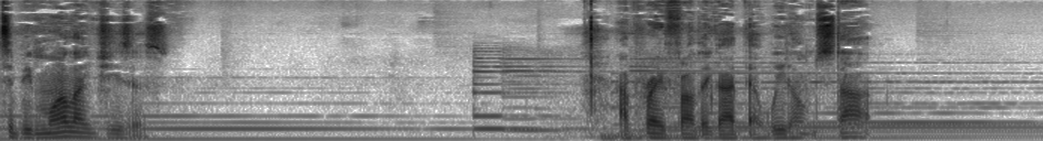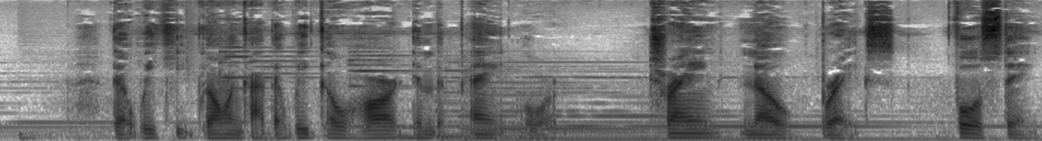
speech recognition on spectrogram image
to be more like Jesus. I pray, Father God, that we don't stop, that we keep going, God, that we go hard in the paint, Lord. Train, no breaks, full steam.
